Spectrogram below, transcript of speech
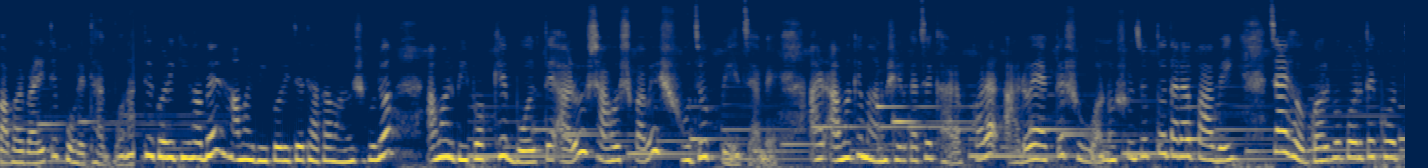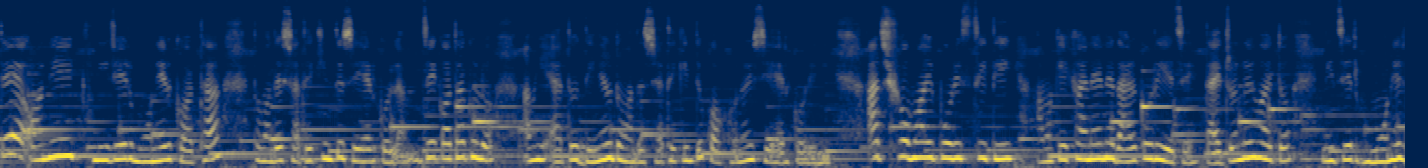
বাবার বাড়িতে পড়ে থাকব না। এতে করে কি হবে? আমার বিপরীতে থাকা মানুষগুলো আমার বিপক্ষে বলতে আরও সাহস পাবে, সুযোগ পেয়ে যাবে। আর আমাকে মানুষের কাছে খারাপ করার আরও একটা সুবর্ণ সুযোগ তো তারা পাবেই। যাই হোক, গল্প করতে করতে অনেক নিজের মনের কথা তোমাদের সাথে কিন্তু শেয়ার করলাম। যে কথাগুলো আমি এত দিনেও তোমাদের সাথে কিন্তু কখনোই শেয়ার করিনি। আজ সময়, পরিস্থিতি আমাকে এখানে এনে দাঁড় করিয়েছে, তাই জন্যই হয়তো নিজের মনের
